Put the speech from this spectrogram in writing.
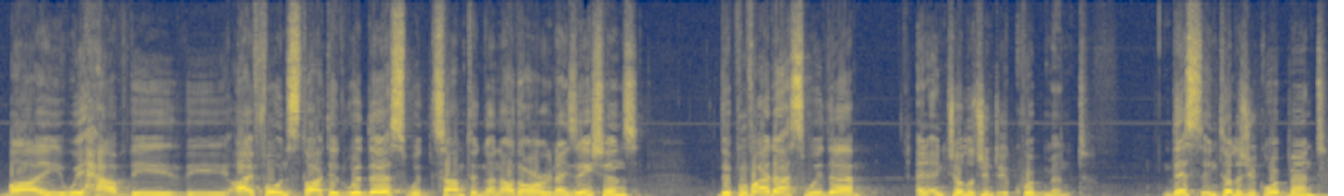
by we have the, the iPhone started with this, with Samsung and other organizations. They provide us with a, an intelligent equipment. This intelligent equipment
